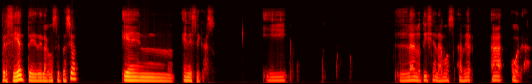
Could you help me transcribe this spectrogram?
presidente de la concertación, en, en ese caso. Y la noticia la vamos a ver ahora.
